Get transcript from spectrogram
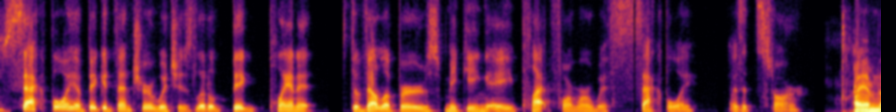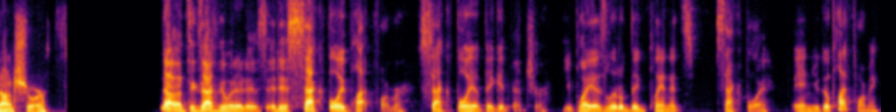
Sackboy, A Big Adventure, which is Little Big Planet developers making a platformer with Sackboy as its star. I am not sure. No, that's exactly what it is. It is Sackboy platformer. Sackboy: A Big Adventure. You play as Little Big Planet's Sackboy, and you go platforming.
